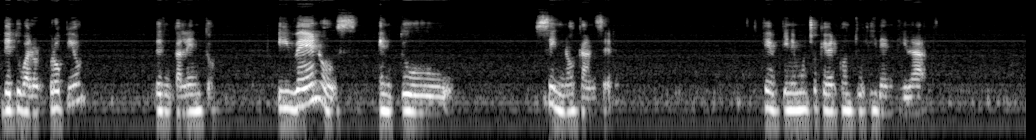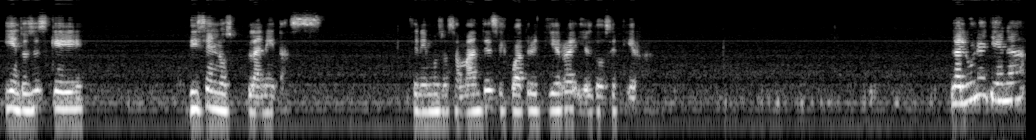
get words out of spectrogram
de tu valor propio, de tu talento, y Venus en tu signo cáncer, que tiene mucho que ver con tu identidad. Y entonces, ¿qué dicen los planetas? Tenemos los amantes, el 4 de tierra y el 12 de tierra. La luna llena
